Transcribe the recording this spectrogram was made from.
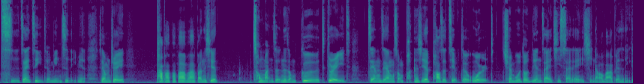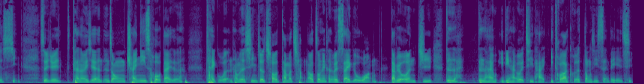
词在自己的名字里面，所以我们就会啪啪啪啪啪把那些充满着那种 good great 怎样怎样什么那些 positive 的 word。全部都连在一起，塞在一起，然后把它变成一个姓，所以就会看到一些那种 Chinese 后代的泰国人，他们的姓就超他妈长，然后中间可能会塞一个王 W O N G，但是但是还一定还会其他一拖拉壳的东西塞在一起，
